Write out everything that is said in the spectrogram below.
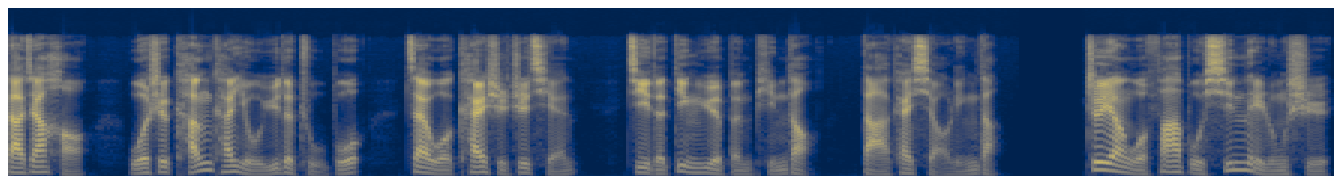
大家好，我是侃侃有余的主播。在我开始之前，记得订阅本频道，打开小铃铛，这样我发布新内容时，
